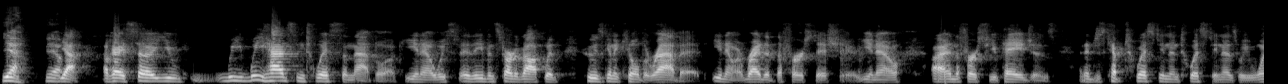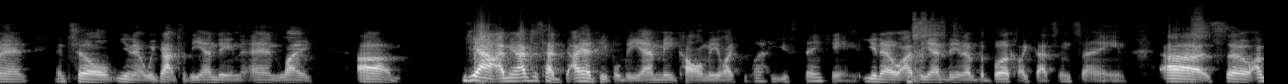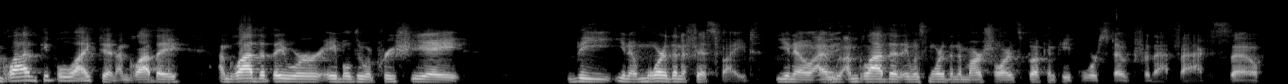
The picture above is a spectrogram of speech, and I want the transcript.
Yeah, yeah, yeah. Okay, so you we we had some twists in that book. You know, we it even started off with who's going to kill the rabbit. You know, right at the first issue. You know, uh, in the first few pages, and it just kept twisting and twisting as we went until you know we got to the ending and like. Um, yeah, I mean, I've just had I had people DM me, call me like, "What are you thinking?" You know, at the ending of the book, like that's insane. Uh, so I'm glad people liked it. I'm glad they I'm glad that they were able to appreciate the you know more than a fist fight. You know, I'm I'm glad that it was more than a martial arts book, and people were stoked for that fact. So,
